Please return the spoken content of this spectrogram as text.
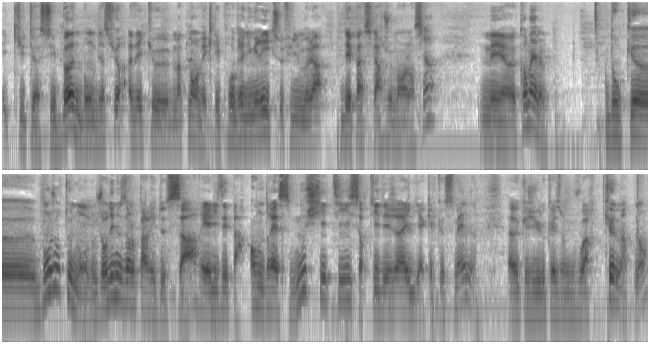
et qui était assez bonne. Bon, bien sûr, avec euh, maintenant, avec les progrès numériques, ce film-là dépasse largement l'ancien. Mais euh, quand même, donc euh, bonjour tout le monde, aujourd'hui nous allons parler de ça, réalisé par Andres Muschietti, sorti déjà il y a quelques semaines, euh, que j'ai eu l'occasion de voir que maintenant.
